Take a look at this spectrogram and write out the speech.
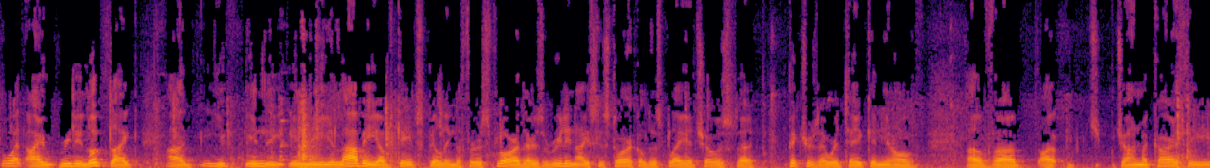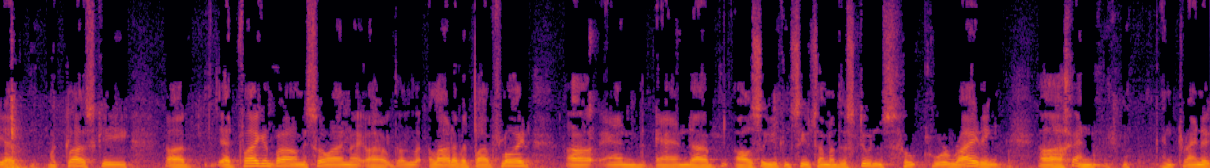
what I really looked like, uh, you, in, the, in the lobby of Gates Building, the first floor, there's a really nice historical display. It shows uh, pictures that were taken, you know, of uh, uh, John McCarthy, Ed McCluskey, uh, Ed Feigenbaum, and so on, uh, a lot of it Bob Floyd. Uh, and and also you can see some of the students who, who were writing and, and trying to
